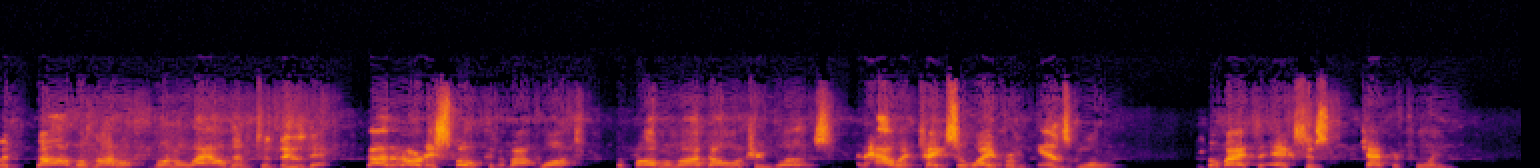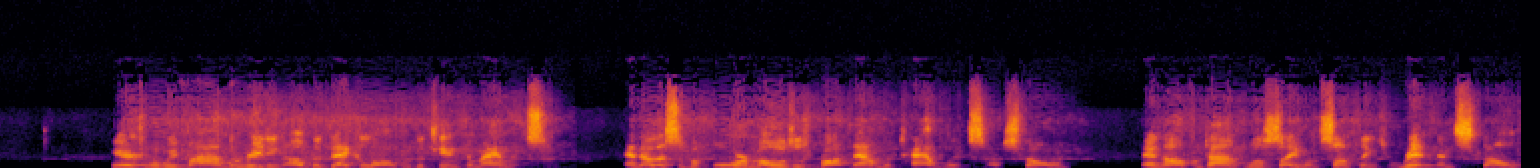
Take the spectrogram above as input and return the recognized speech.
But God was not going to allow them to do that. God had already spoken about what the problem of idolatry was and how it takes away from His glory. You go back to Exodus chapter 20. Here's where we find the reading of the Decalogue, or the Ten Commandments. And now this is before Moses brought down the tablets of stone. And oftentimes we'll say when something's written in stone,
